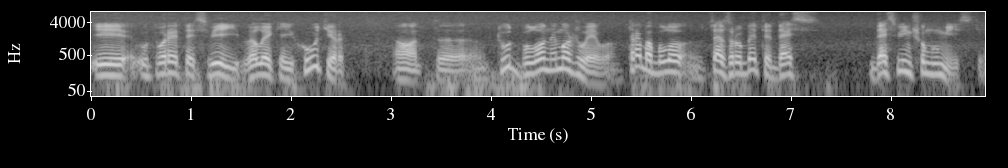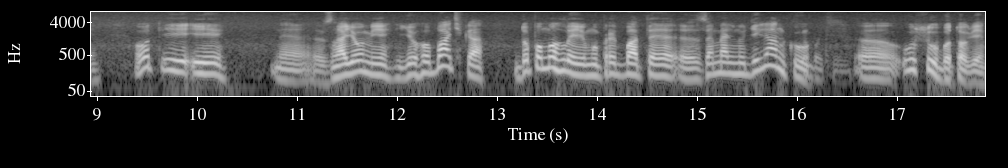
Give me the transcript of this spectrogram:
і утворити свій великий хутір, от, тут було неможливо. Треба було це зробити десь, десь в іншому місті. От і, і е, знайомі його батька допомогли йому придбати е, земельну ділянку е, у Суботові,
